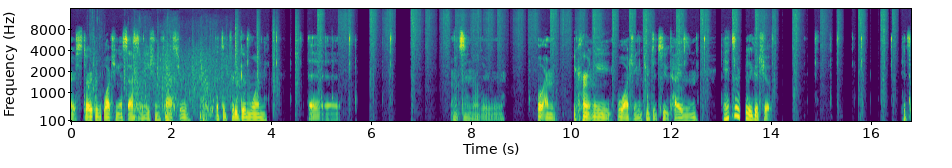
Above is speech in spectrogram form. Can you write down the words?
or started watching Assassination Classroom. That's a pretty good one. Uh, what's another? Oh, I'm currently watching Jujutsu Kaisen. It's a really good show. It's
